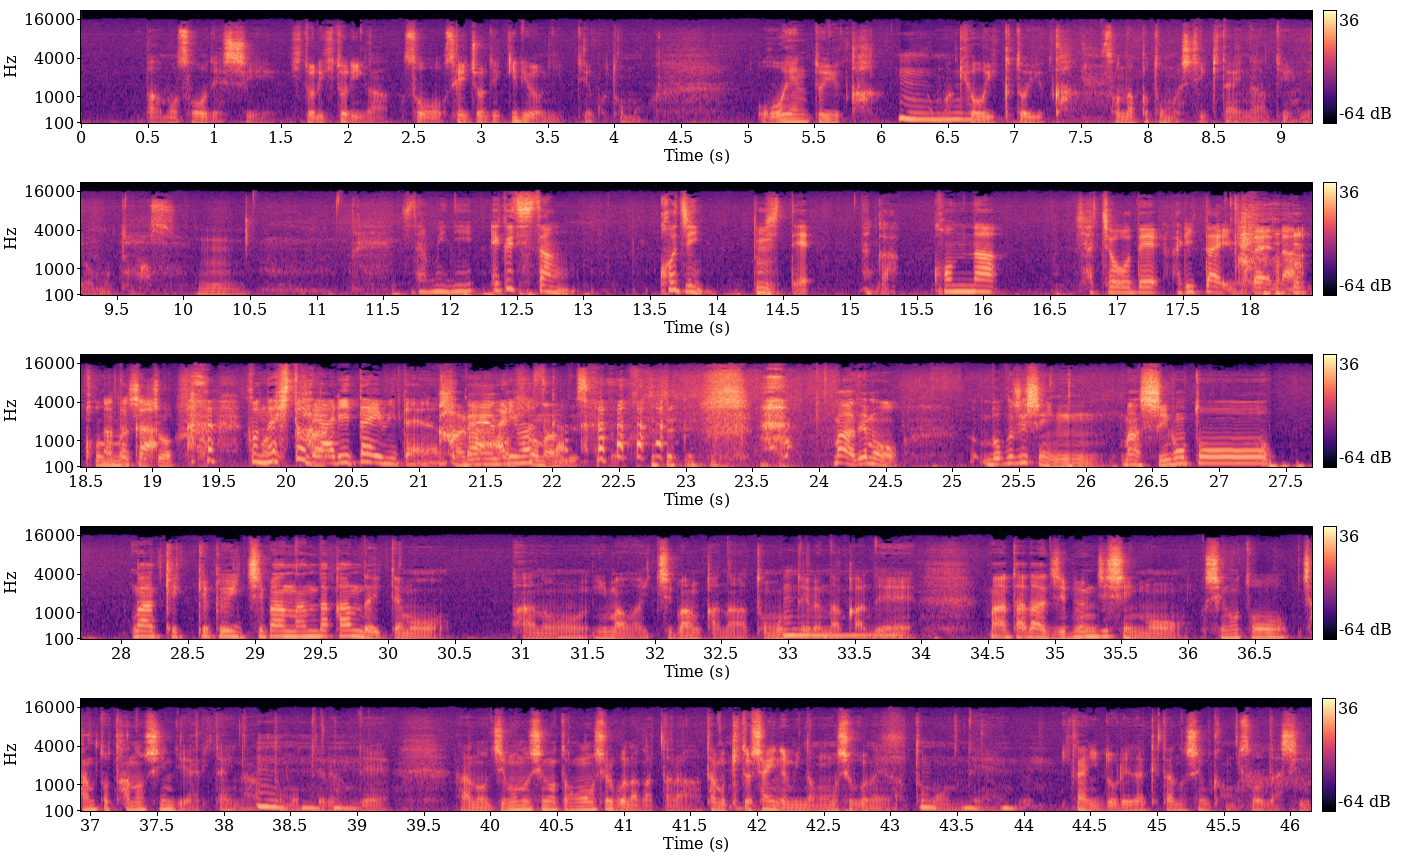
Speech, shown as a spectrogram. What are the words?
場もそうですし一人一人がそう成長できるようにっていうことも応援というか、まあ、教育というかそんなこともしていきたいなというふうに思ってます。うん、ちなみに江口さん個人として、なんかこんな社長でありたいみたいなのとか こんな人でありたいみたいなのとかありますか？まあでも僕自身、まあ、仕事が結局一番なんだかんだ言ってもあの今は一番かなと思っている中で、まあ、ただ自分自身も仕事をちゃんと楽しんでやりたいなと思ってるんで、あの自分の仕事が面白くなかったら多分きっと社員のみんな面白くないなと思うんで、いかにどれだけ楽しむかもそうだし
